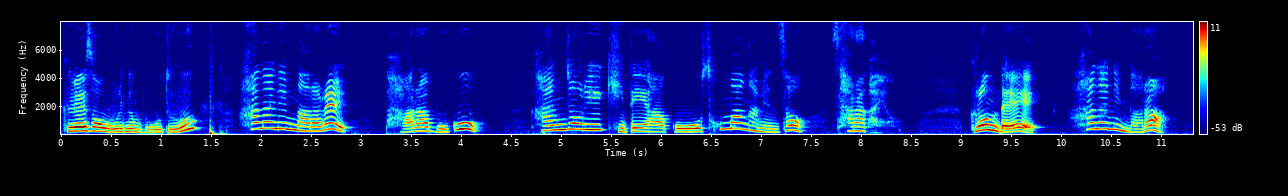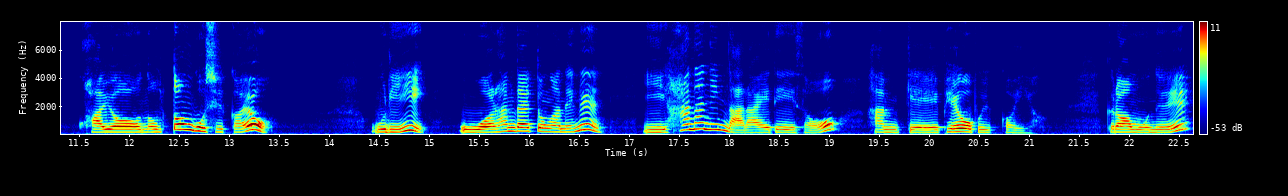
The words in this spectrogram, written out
그래서 우리는 모두 하나님 나라를 바라보고 간절히 기대하고 소망하면서 살아가요. 그런데 하나님 나라 과연 어떤 곳일까요? 우리 5월 한 달 동안에는 이 하나님 나라에 대해서 함께 배워볼 거예요. 그럼 오늘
